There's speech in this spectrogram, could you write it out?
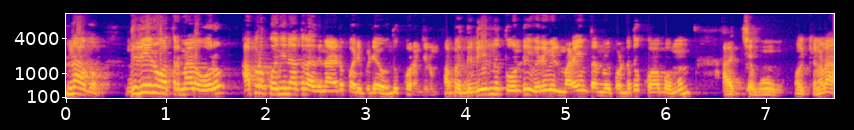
என்ன ஆகும்? திடீர்னு ஒருத்தர் மேல வரும். அப்புறம் கொஞ்ச நேரத்தில் அது நாயிடும் படிப்படியாக வந்து குறைஞ்சிடும் அப்போ திடீர்னு தோன்றி விரைவில் மறையும் தன்மை கொண்டது கோபமும் அச்சமும். ஓகேங்களா?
